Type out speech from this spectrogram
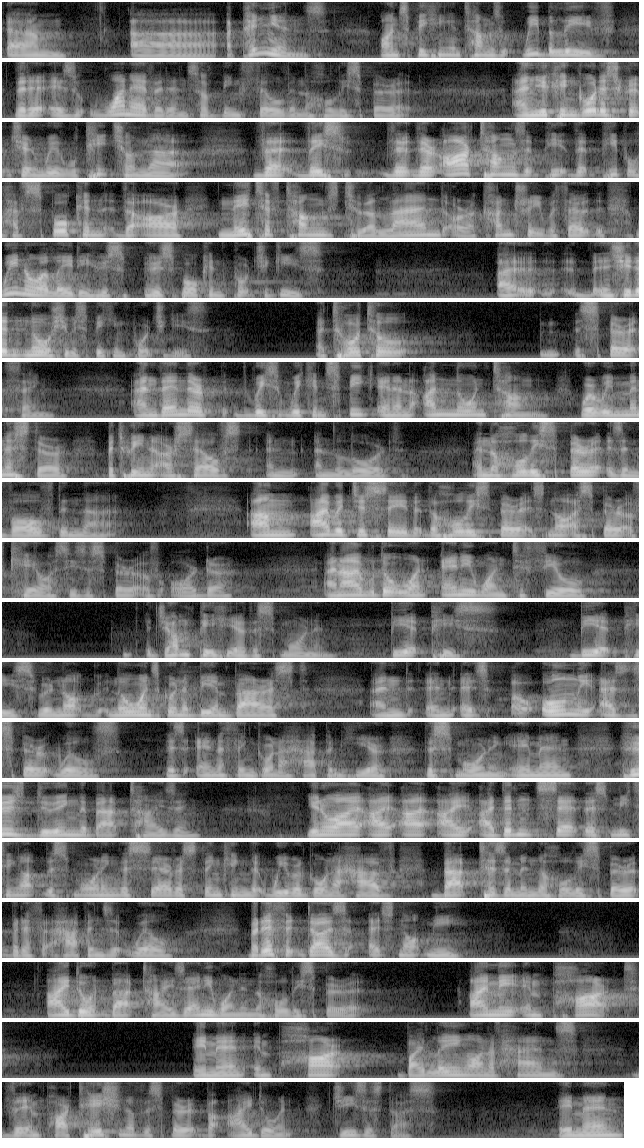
um, uh, opinions on speaking in tongues. We believe that it is one evidence of being filled in the Holy Spirit. And you can go to Scripture and we will teach on that. That, they, that there are tongues that, pe- that people have spoken that are native tongues to a land or a country without. We know a lady who's, who spoke in Portuguese. Uh, and she didn't know she was speaking Portuguese a total spirit thing. And then there, we, we can speak in an unknown tongue where we minister between ourselves and, and the Lord. And the Holy Spirit is involved in that. Um, I would just say that the Holy Spirit is not a spirit of chaos, He's a spirit of order. And I don't want anyone to feel jumpy here this morning. Be at peace. Be at peace. We're not, no one's going to be embarrassed. And, and it's only as the Spirit wills is anything going to happen here this morning. Amen. Who's doing the baptizing? You know, I, I, I, I didn't set this meeting up this morning, this service, thinking that we were going to have baptism in the Holy Spirit, but if it happens, it will. But if it does, it's not me. I don't baptize anyone in the Holy Spirit. I may impart, amen, impart by laying on of hands the impartation of the Spirit, but I don't. Jesus does. Amen.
